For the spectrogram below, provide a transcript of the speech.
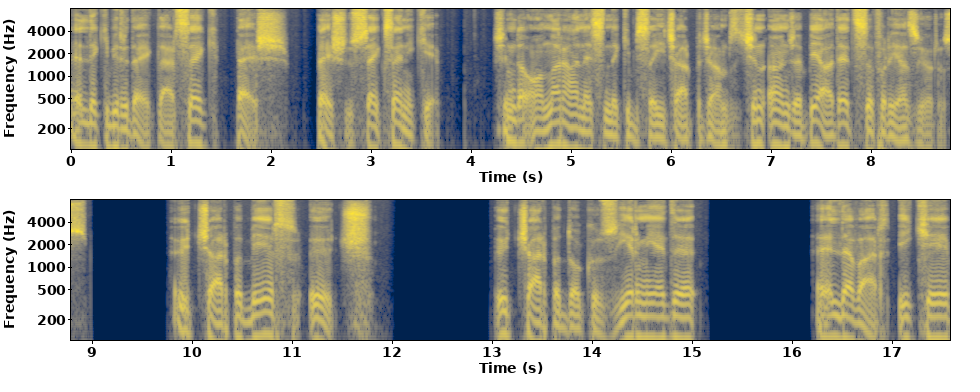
Eldeki 1'i de eklersek 5. 582. Şimdi onlar hanesindeki bir sayı çarpacağımız için önce bir adet 0 yazıyoruz. 3 çarpı 1, 3. 3 çarpı 9, 27. Elde var 2.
